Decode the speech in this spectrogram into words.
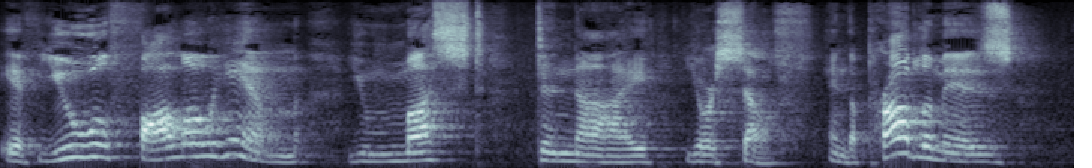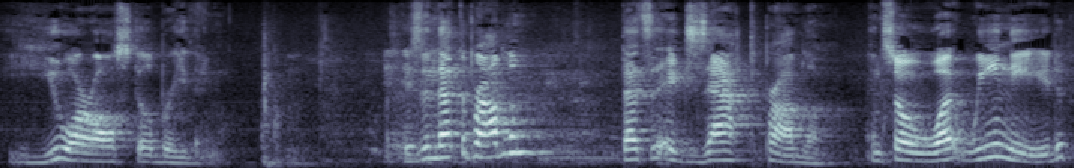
If you will follow him, you must deny yourself. And the problem is, you are all still breathing. Isn't that the problem? That's the exact problem. And so, what we need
